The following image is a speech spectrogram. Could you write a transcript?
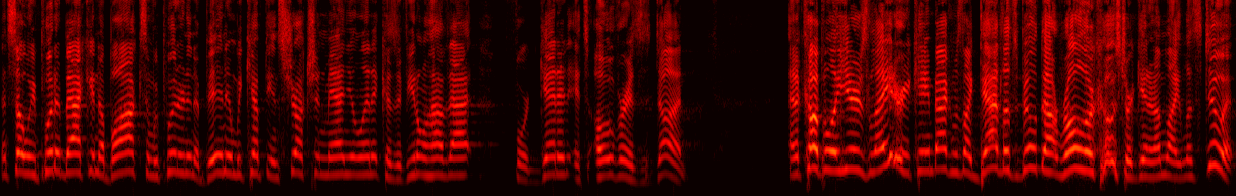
and so we put it back in a box and we put it in a bin and we kept the instruction manual in it because if you don't have that forget it. It's over. It's done. And a couple of years later, he came back and was like, Dad, let's build that roller coaster again. And I'm like, let's do it.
